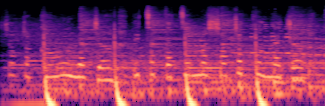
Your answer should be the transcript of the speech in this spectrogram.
笑着哭闹着，你怎的怎么笑着哭闹着？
